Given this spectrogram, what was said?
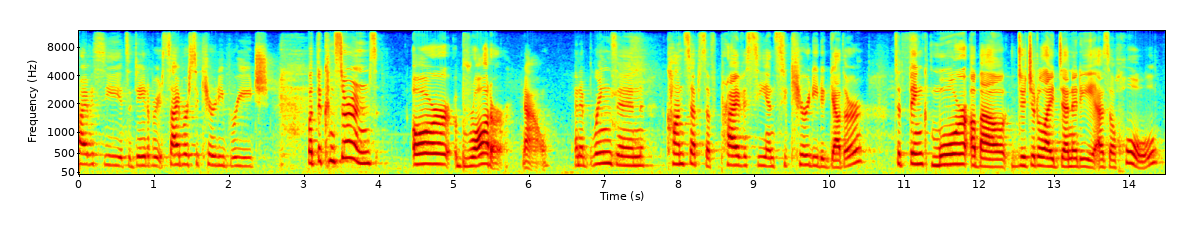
privacy, it's a data breach, cybersecurity breach. But the concerns are broader now, and it brings in concepts of privacy and security together to think more about digital identity as a whole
